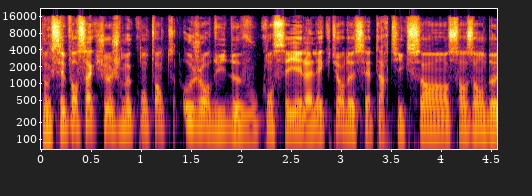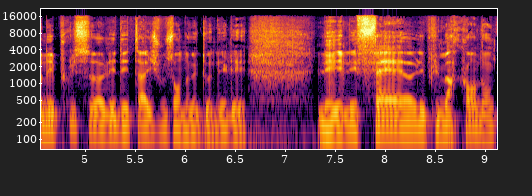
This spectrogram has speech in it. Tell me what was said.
Donc c'est pour ça que je me contente aujourd'hui de vous conseiller la lecture de cet article sans, sans en donner plus les détails. Je vous en ai donné les, les, faits euh, les plus marquants, donc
